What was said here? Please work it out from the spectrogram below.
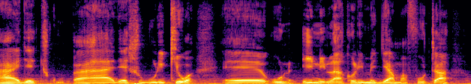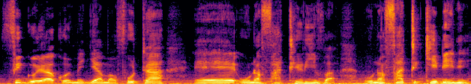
hayajashughulikiwa. E, ini lako limejaa mafuta figo yako imejaa mafuta e, una fatty liver una fatty kidney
